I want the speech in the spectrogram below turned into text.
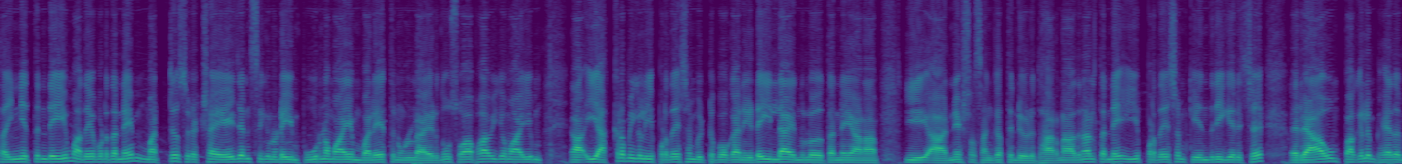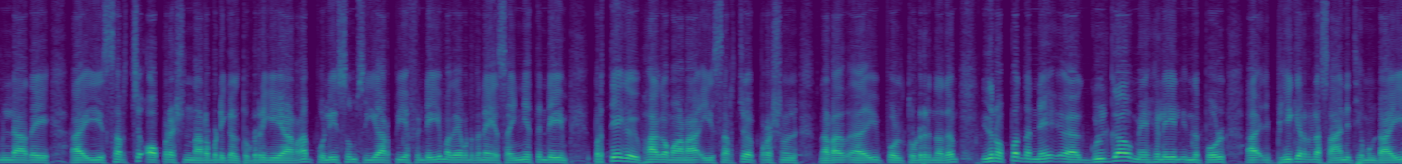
സൈന്യത്തിന്റെയും അതേപോലെ തന്നെ മറ്റ് സുരക്ഷാ ഏജൻസികളുടെയും പൂർണമായും വലയത്തിനുള്ളിലായിരുന്നു. സ്വാഭാവികമായും ഈ അക്രമികൾ ഈ പ്രദേശം വിട്ടുപോകാൻ ഇടയില്ല എന്നുള്ളത് തന്നെയാണ് ഈ അന്വേഷണ സംഘത്തിന്റെ ഒരു ധാരണ. അതിനാൽ തന്നെ ഈ പ്രദേശം കേന്ദ്രീകരിച്ച് രാവും പകലും ഭേദമില്ലാതെ ഈ സെർച്ച് ഓപ്പറേഷൻ നടപടികൾ തുടരുകയാണ്. പോലീസും സി ആർ പി എഫിന്റെയും അതേപോലെ തന്നെ സൈന്യത്തിന്റെയും പ്രത്യേക വിഭാഗമാണ് ഈ സെർച്ച് ഓപ്പറേഷനിൽ നട ഇപ്പോൾ തുടരുന്നത്. ഇതിനൊപ്പം തന്നെ ഗുൽഗാവ് മേഖലയിൽ ഇന്നിപ്പോൾ ഭീകരരുടെ സാന്നിധ്യമുണ്ടായി.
